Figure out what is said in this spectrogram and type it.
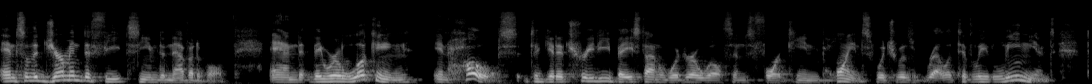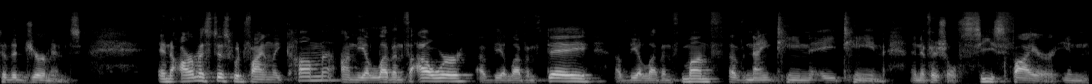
And so the German defeat seemed inevitable. And they were looking in hopes to get a treaty based on Woodrow Wilson's 14 points, which was relatively lenient to the Germans. An armistice would finally come on the 11th hour of the 11th day of the 11th month of 1918, an official ceasefire in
